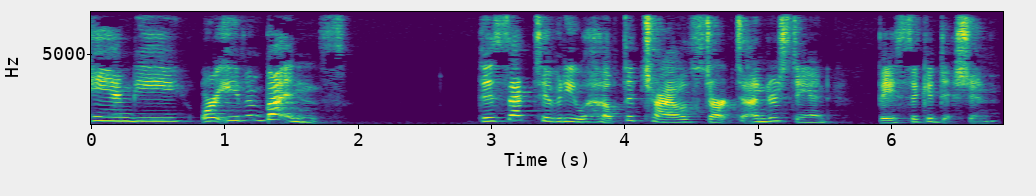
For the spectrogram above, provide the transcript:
candy, or even buttons. This activity will help the child start to understand basic addition.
